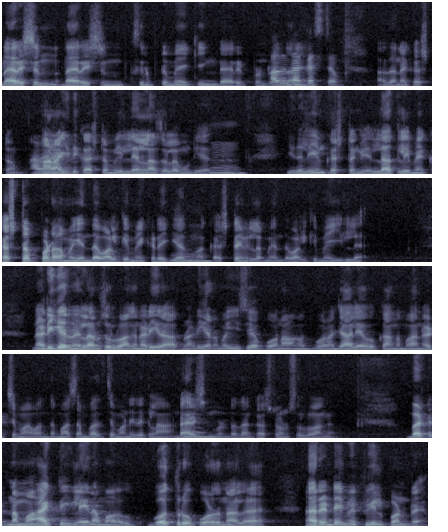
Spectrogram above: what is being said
direction direction script making direct பண்ணுறது கஷ்டம். அதானே கஷ்டம். ஆனால் இது கஷ்டம் இல்லைன்னுலாம் சொல்ல முடியாது. இதுலேயும் கஷ்டங்கள் எல்லாத்துலேயுமே கஷ்டப்படாமல் எந்த வாழ்க்கையுமே கிடைக்காதுமா. கஷ்டம் இல்லாமல் எந்த வாழ்க்கையுமே இல்லை. நடிகர்னு எல்லாரும் சொல்லுவாங்க நடிகரா நடிகர் நம்ம ஈஸியாக போனால் அங்கே போனால் ஜாலியாக உட்காந்தமா நடிச்சோமா வந்தோமா சம்பாதிச்சோமான்னு இருக்கலாம். டைரக்ஷன் பண்ணுறது தான் கஷ்டம்னு சொல்லுவாங்க. பட் நம்ம ஆக்டிங்லேயே நம்ம கோத்ரூ போகிறதுனால நான் ரெண்டையுமே ஃபீல் பண்ணுறேன்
